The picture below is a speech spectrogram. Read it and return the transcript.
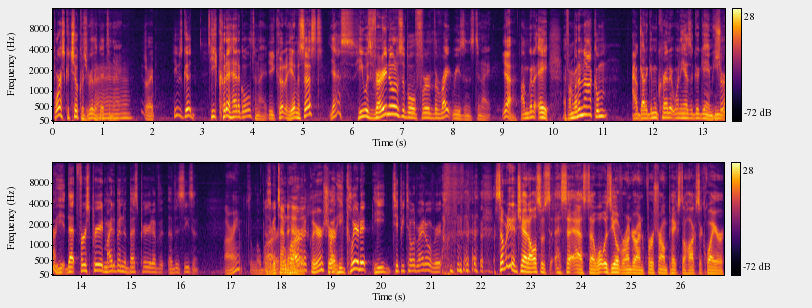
Boris Katchouk was really good tonight. He's right. He was good. He could have had a goal tonight. He could. He had an assist. Yes, he was very noticeable for the right reasons tonight. Yeah. I'm gonna. Hey, if I'm gonna knock him, I've got to give him credit when he has a good game. He, Sure. he- that first period might have been the best period of of his season. All right. It's a low It bar. was a good time to Bar have to it. clear. Sure. But he cleared it. He tippy toed right over it. Somebody in the chat also s- s- asked uh, what was the over under on first round picks the Hawks acquire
